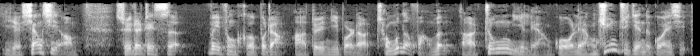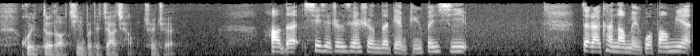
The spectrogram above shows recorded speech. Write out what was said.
也相信啊，随着这次魏凤和部长啊对尼泊尔的成功的访问啊，中尼两国两军之间的关系会得到进一步的加强。全全。好的，谢谢郑先生的点评分析。再来看到美国方面，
